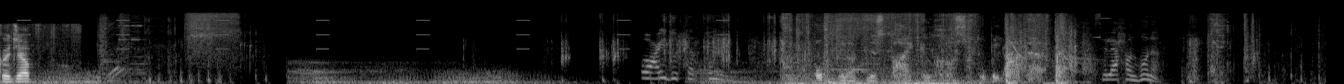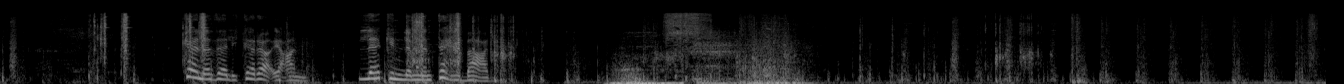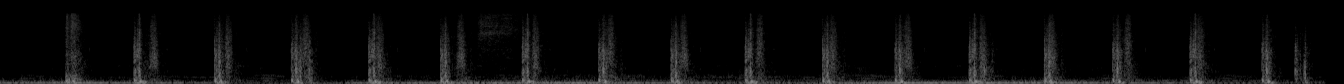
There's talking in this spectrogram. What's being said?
good job أعيد التلقيم أبطلت السبايك الخاصة بالأعداء. سلاح هنا. كان ذلك رائعا لكن لم ننتهي بعد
